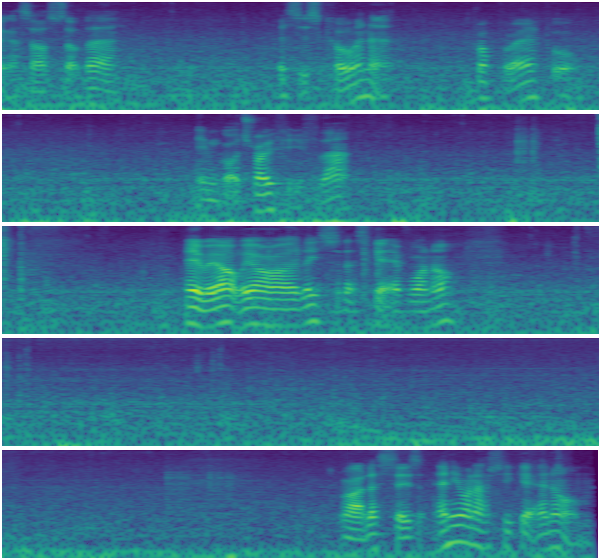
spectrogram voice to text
Think that's our stop there. This is cool, isn't it? Proper airport. Even got a trophy for that. Here we are, we are early, so let's get everyone off. Right, let's see, is anyone actually getting on?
